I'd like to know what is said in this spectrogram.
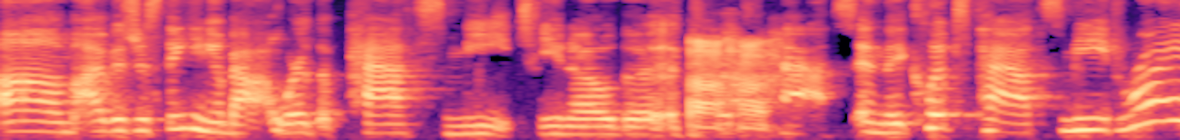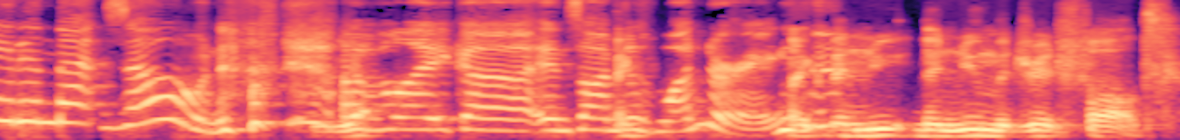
um, I was just thinking about where the paths meet, you know, the eclipse uh-huh. paths and the eclipse paths meet right in that zone yep. of like, uh, and so I'm like, just wondering. Like the new, the new Madrid fault.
